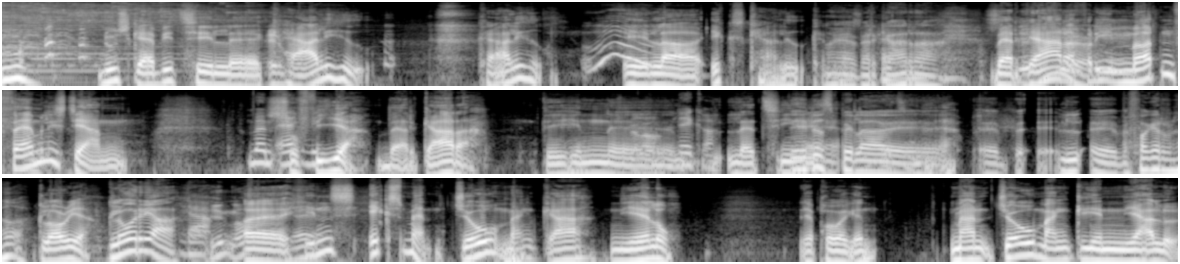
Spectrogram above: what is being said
Nu, nu skal vi til øh, kærlighed. Kærlighed. Eller ekskærlighed, kan man ja. Vergara. Vergara, fordi Modern Family-stjernen, Hvem er det? Sofia Vergara, det er hende øh, Lækre. latina. Det er, der spiller... Øh, latina, øh, øh, øh, hvad fuck er det, hun hedder? Gloria. Gloria. Ja. Øh, hendes eksmand, Joe Manganiello. Jeg prøver igen. Man, Joe Manganiello.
